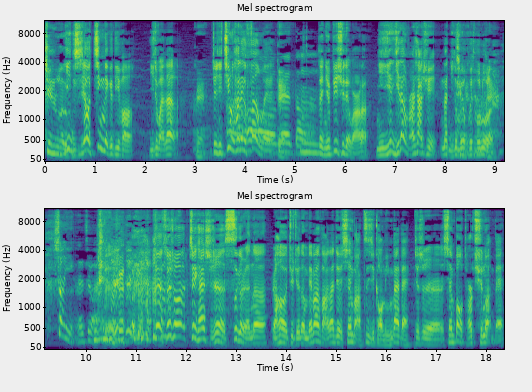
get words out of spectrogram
进入你只要进那个地方，你就完蛋了。对，就你进入他那个范围，哦对嗯，对，你就必须得玩了。你一一旦玩下去，那你就没有回头路了。上瘾了这玩意儿。对，所以说最开始这四个人呢，然后就觉得没办法，那就先把自己搞明白呗，就是先抱团取暖呗，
